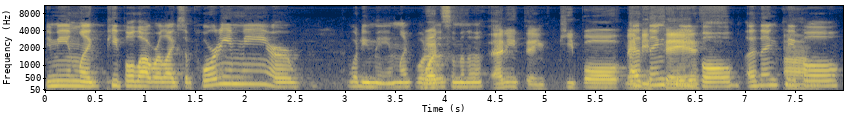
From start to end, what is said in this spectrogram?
you mean like people that were like supporting me or what do you mean like what are some of the anything people maybe I think faith people. I think um, people.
